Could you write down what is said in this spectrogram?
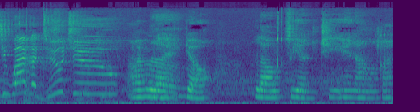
Chihuahua choo choo. ไม่เป็นไรเดี๋ยว เราเปลี่ยนที่ให้นางกัน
